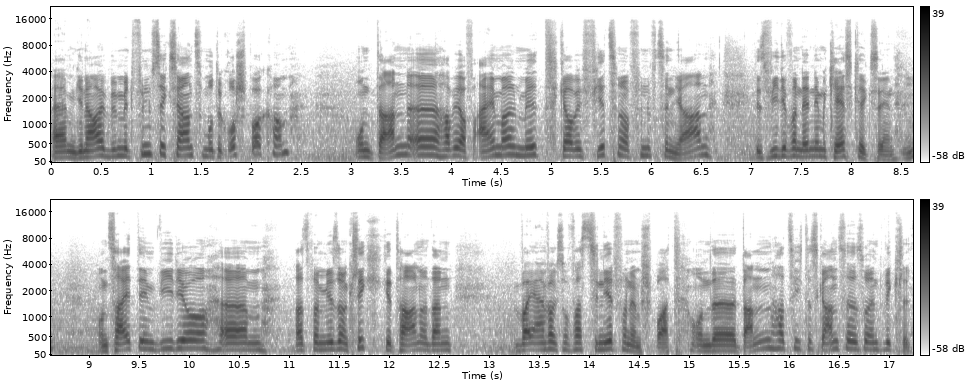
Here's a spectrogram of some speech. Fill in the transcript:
Ähm, genau, ich bin mit 5, 6 Jahren zum Motocross-Sport gekommen. Und dann äh, habe ich auf einmal mit, glaube ich, 14 oder 15 Jahren das Video von Danny McCaskill gesehen. Mhm. Und seit dem Video ähm, hat es bei mir so einen Klick getan und dann war ich einfach so fasziniert von dem Sport. Und äh, dann hat sich das Ganze so entwickelt.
